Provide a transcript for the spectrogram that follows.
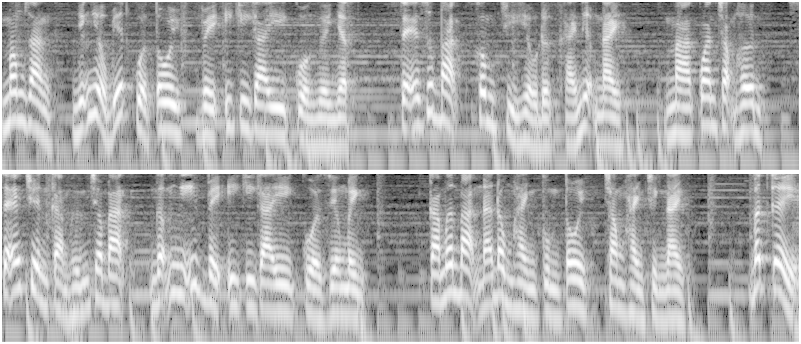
Mong rằng những hiểu biết của tôi về Ikigai của người Nhật sẽ giúp bạn không chỉ hiểu được khái niệm này mà quan trọng hơn sẽ truyền cảm hứng cho bạn ngẫm nghĩ về Ikigai của riêng mình. Cảm ơn bạn đã đồng hành cùng tôi trong hành trình này. Bất kể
